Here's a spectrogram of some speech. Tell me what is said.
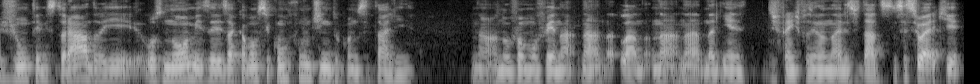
junto e misturado, e os nomes, eles acabam se confundindo quando você está ali no, vamos ver na, na, lá na, na, na, linha de frente fazendo análise de dados. Não sei se o Eric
